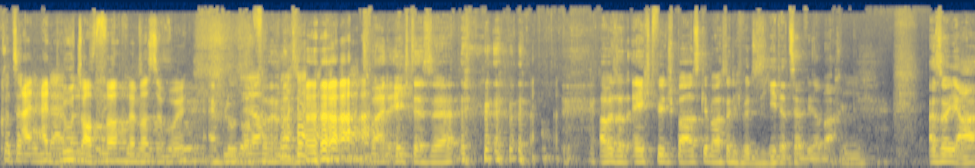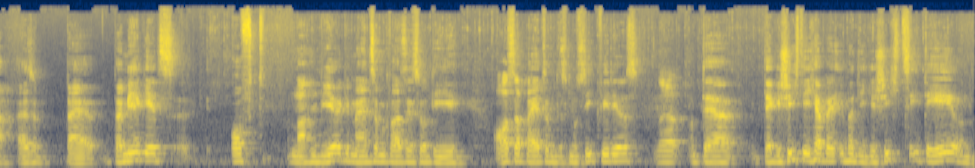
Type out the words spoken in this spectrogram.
kurzen Ein, ein Blutopfer, wenn man so will. ein Blutopfer, Ja. wenn man so. Das war ein echtes, ja. Aber es hat echt viel Spaß gemacht und ich würde es jederzeit wieder machen. Also ja, also bei, bei mir geht es, oft machen wir gemeinsam quasi so die Ausarbeitung des Musikvideos Ja. und der, der Geschichte, ich habe immer die Geschichtsidee und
